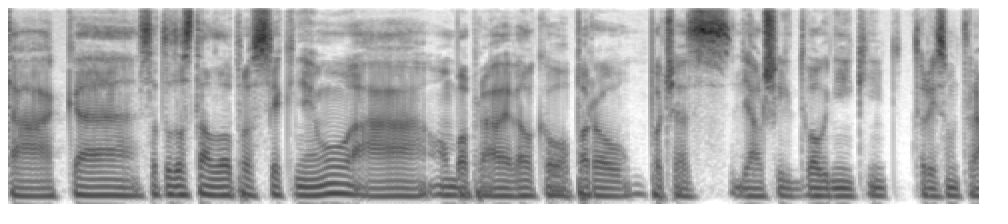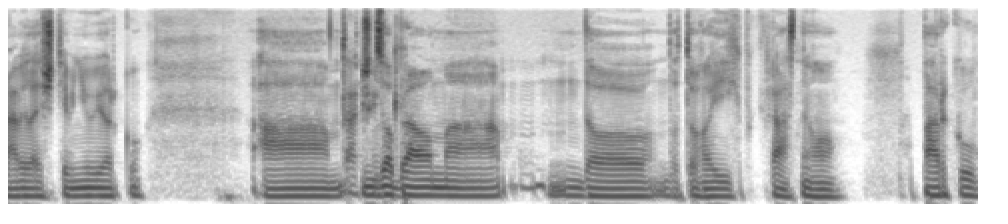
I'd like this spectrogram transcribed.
Tak eh, sa to dostalo proste k nemu a on bol práve veľkou oporou počas ďalších dvoch dní, ktorý som trávil ešte v New Yorku. A Touching. zobral ma do, do toho ich krásneho parku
